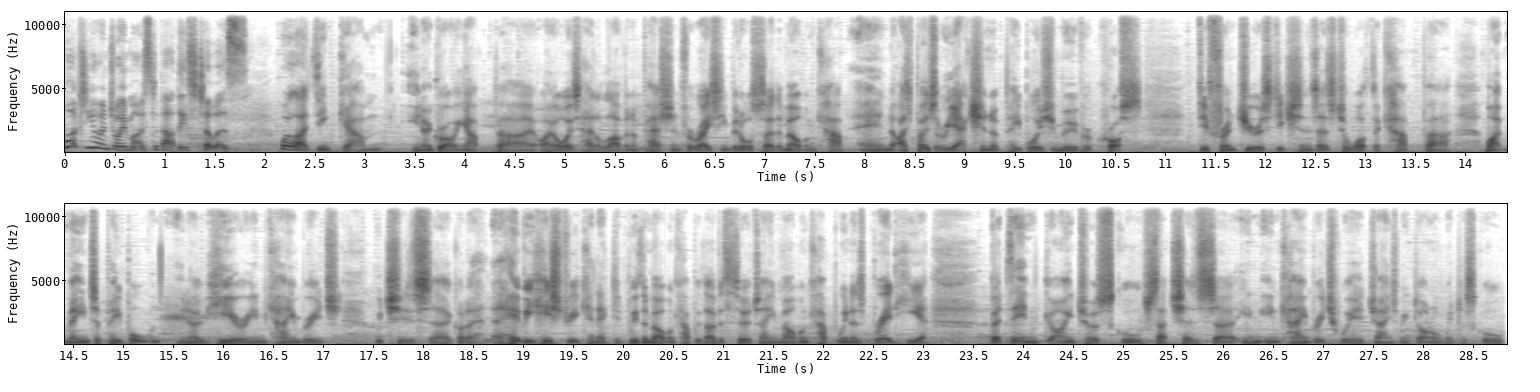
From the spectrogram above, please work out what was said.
What do you enjoy most about these tours? Well, I think. Um, you know, growing up, uh, I always had a love and a passion for racing, but also the Melbourne Cup. And I suppose the reaction of people as you move across different jurisdictions as to what the Cup uh, might mean to people. You know, here in Cambridge, which has uh, got a, a heavy history connected with the Melbourne Cup, with over 13 Melbourne Cup winners bred here. But then going to a school such as uh, in, in Cambridge, where James McDonald went to school,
